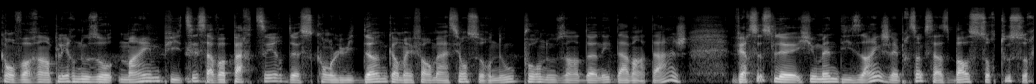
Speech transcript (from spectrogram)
qu'on va remplir nous autres mêmes, puis ça va partir de ce qu'on lui donne comme information sur nous pour nous en donner davantage. Versus le Human Design, j'ai l'impression que ça se base surtout sur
